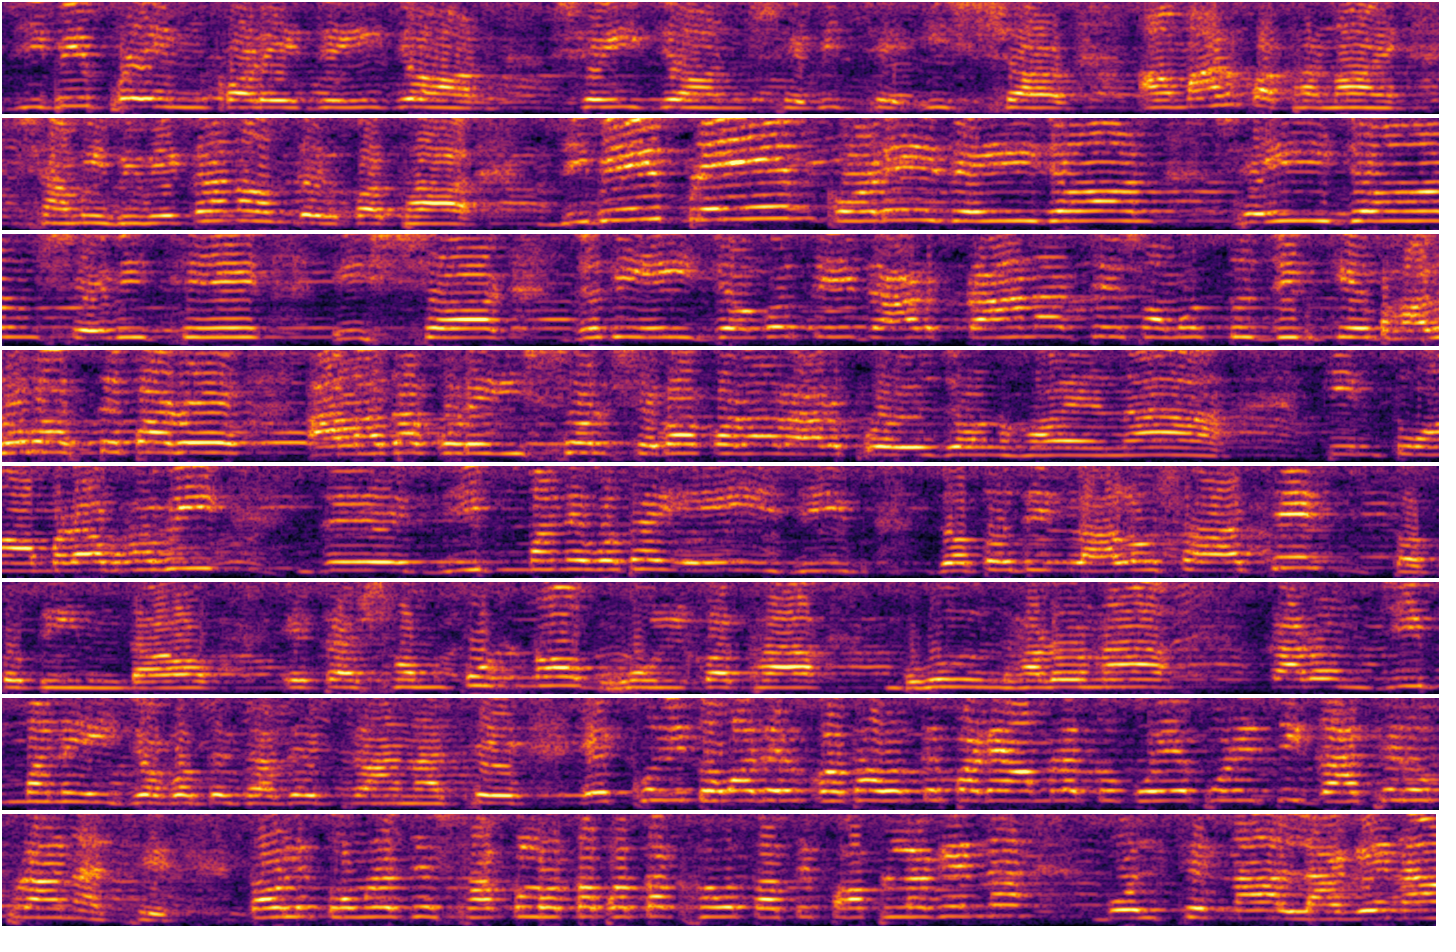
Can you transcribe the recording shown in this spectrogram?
জীবে প্রেম করে যেই জন, সেই জন সেবিছে ঈশ্বর। আমার কথা নয়, স্বামী বিবেকানন্দের কথা। জীবে প্রেম করে যেই জন, সেই জন সেবিছে ঈশ্বর। যদি এই জগতে যার প্রাণ আছে, সমস্ত জীবকে ভালোবাসতে পারো, আলাদা করে ঈশ্বর সেবা করার আর প্রয়োজন হয় না। কিন্তু আমরা ভাবি যে জীব মানে বোধহয় এই জীব। যতদিন লালসা আছে, ততদিন দাও। এটা সম্পূর্ণ ভুল কথা, ভুল ধারণা। কারণ জীব মানে এই জগতে যাদের প্রাণ আছে। এক্ষুনি তোমাদের কথা হতে পারে, আমরা তো বয়ে পড়েছি, গাছেরও প্রাণ আছে। তাহলে তোমরা যে শাক লতা পাতা খাও, তাতে পাপ লাগে না? বলছে, না, লাগে না।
